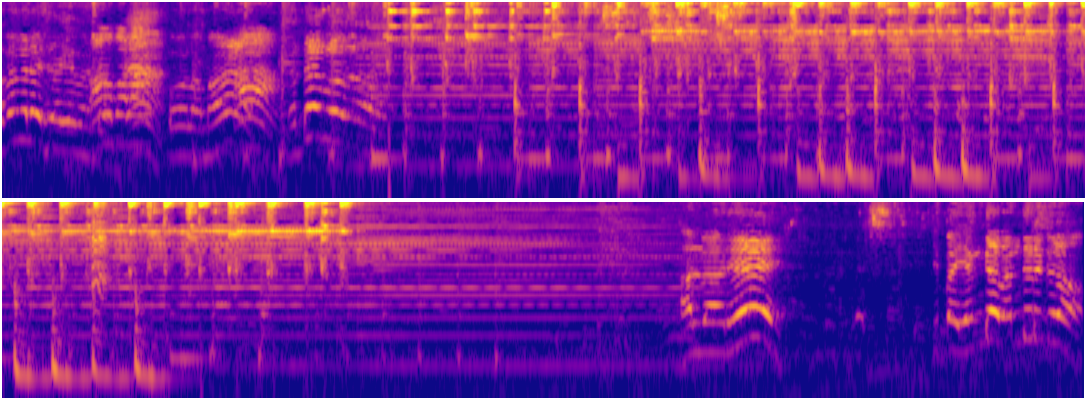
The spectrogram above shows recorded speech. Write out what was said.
அவங்களை செய்ய வேண்டும். போகலாம். போலாமா. கண்டா போகலாம் அல்வாரே இப்ப எங்க வந்திருக்கிறோம்?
